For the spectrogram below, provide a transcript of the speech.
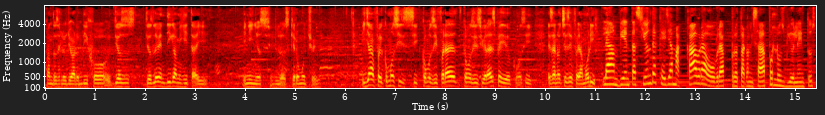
cuando se lo llevaron dijo Dios, Dios le bendiga mi hijita y, y niños, los quiero mucho. Y, y ya fue como si, como si fuera como si se hubiera despedido como si esa noche se fuera a morir la ambientación de aquella macabra obra protagonizada por los violentos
